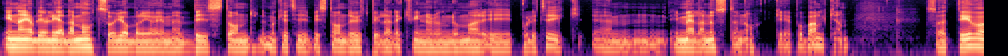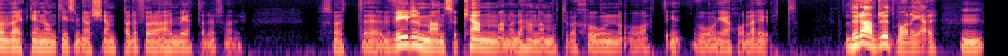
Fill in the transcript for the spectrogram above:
Innan jag blev ledamot så jobbade jag med bistånd, demokratibistånd och utbildade kvinnor och ungdomar i politik em, i Mellanöstern och eh, på Balkan. Så att det var verkligen någonting som jag kämpade för och arbetade för. Så att eh, vill man så kan man och det handlar om motivation och att in, våga hålla ut. Nu är det andra utmaningar, Mm.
